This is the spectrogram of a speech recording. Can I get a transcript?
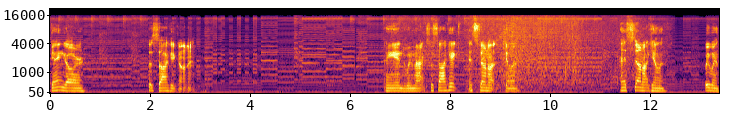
Gengar, put Psychic on it. And we max the Psychic, it's still not killing. It's still not killing. We win.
